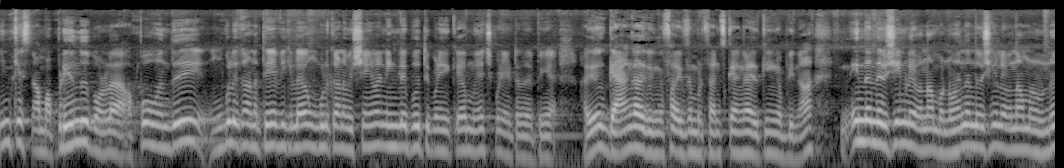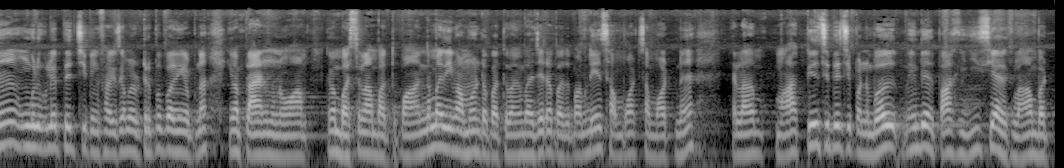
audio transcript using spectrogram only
இன்கேஸ் நம்ம அப்படி இருந்துப்போம்ல அப்போது வந்து உங்களுக்கான தேவைகளை உங்களுக்கான விஷயங்களை நீங்களே பூர்த்தி பண்ணிக்க முயற்சி பண்ணிட்டு இருந்திருப்பீங்க. அதே கேங்காக இருக்கீங்க ஃபார் எக்ஸாம்பிள் ஃப்ரெண்ட்ஸ் கேங்காக இருக்கீங்க அப்படின்னா இந்தந்த விஷயங்களை என்ன பண்ணுவோம் இந்தந்த விஷயங்களை என்ன பண்ணணும்னு உங்களுக்குள்ளே பிரிச்சுப்பீங்க. ஃபார் எக்ஸாம்பிள் ட்ரிப்பு போகிறீங்க அப்படின்னா இவன் பிளான் பண்ணுவான் இவன் பஸ்ஸெல்லாம் பார்த்துப்பான் அந்த மாதிரி இவன் அமௌண்ட்டை பார்த்துப்பான் பட்ஜெட்டை பார்த்துப்பான் அப்படியே சம்வாட் சம்வாட்னு எல்லாம் மா பிரித்து பிரித்து பண்ணும்போது மேபி அது பார்க்க ஈஸியாக இருக்கலாம் பட்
